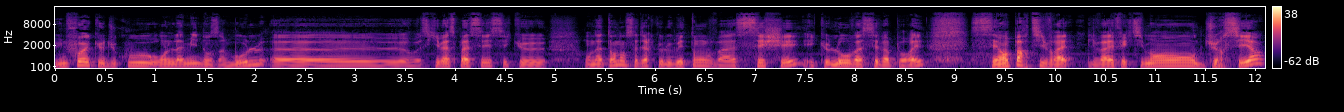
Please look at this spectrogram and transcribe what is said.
Une fois que du coup on l'a mis dans un moule, euh, ce qui va se passer, c'est que on a tendance à dire que le béton va sécher et que l'eau va s'évaporer. C'est en partie vrai. Il va effectivement durcir,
